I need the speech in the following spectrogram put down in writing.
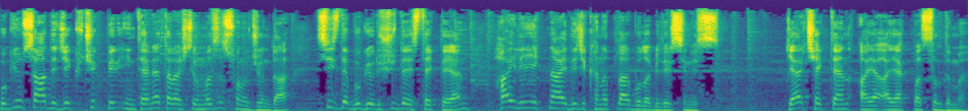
Bugün sadece küçük bir internet araştırması sonucunda siz de bu görüşü destekleyen hayli ikna edici kanıtlar bulabilirsiniz. Gerçekten aya ayak basıldı mı?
